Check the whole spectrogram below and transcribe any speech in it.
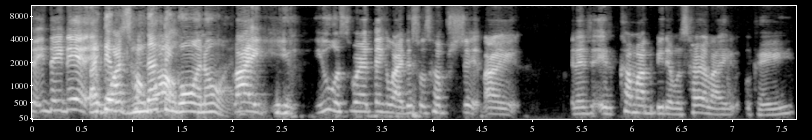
they they did Like there was nothing walk. going on. like you you would swear thinking like this was her shit like and it, it come out to be that was her like okay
